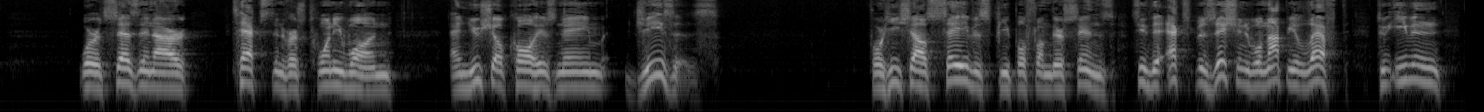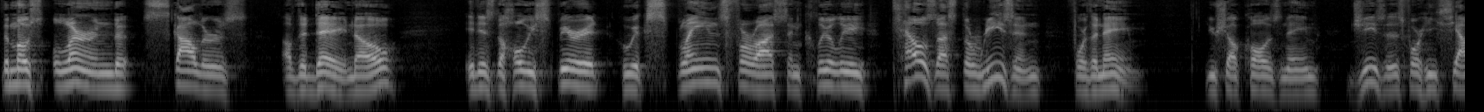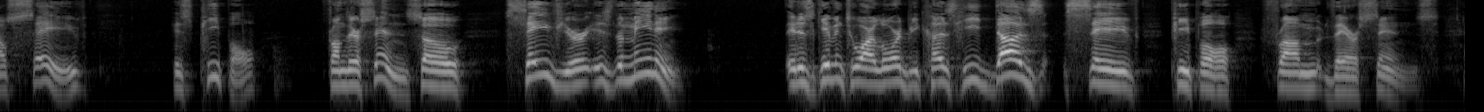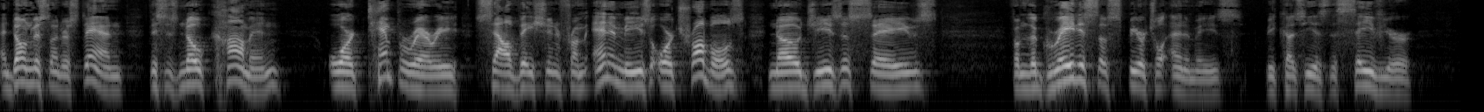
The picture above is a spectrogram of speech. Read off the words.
where it says in our text in verse 21 and you shall call his name Jesus for he shall save his people from their sins. See, the exposition will not be left to even the most learned scholars of the day. No, it is the Holy Spirit who explains for us and clearly tells us the reason for the name. You shall call his name Jesus, for he shall save his people from their sins. So, Savior is the meaning. It is given to our Lord because he does save people from their sins. And don't misunderstand, this is no common or temporary salvation from enemies or troubles. No, Jesus saves from the greatest of spiritual enemies because he is the Savior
